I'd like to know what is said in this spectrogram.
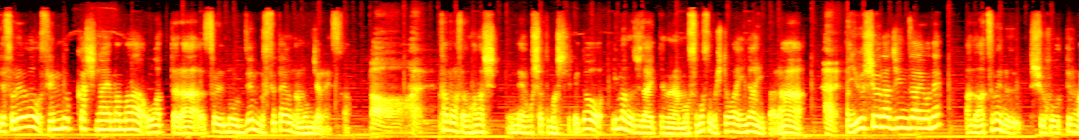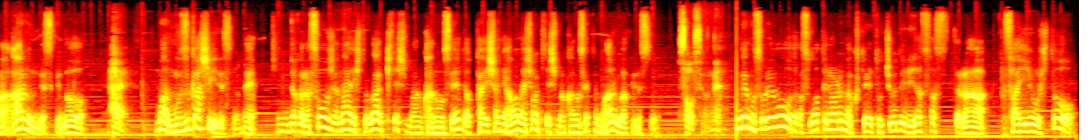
で、それを戦力化しないまま終わったら、それもう全部捨てたようなもんじゃないですか。ああ、はい。田村さんお話ね、おっしゃってましたけど、今の時代っていうのはもうそもそも人がいないから、はい。優秀な人材をね、あの集める手法っていうのはあるんですけど、はい。まあ難しいですよね。だからそうじゃない人が来てしまう可能性、だ会社に合わない人が来てしまう可能性ってのもあるわけですよ。そうですよね。でもそれをだから育てられなくて途中で離脱させたら採用費と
